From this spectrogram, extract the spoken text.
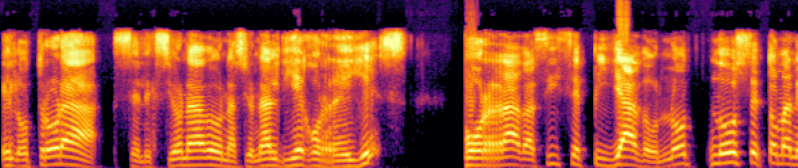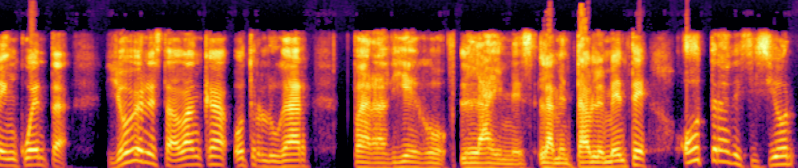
el otrora seleccionado nacional Diego Reyes. Borrado, así cepillado, no, no se toman en cuenta. Yo veo en esta banca otro lugar para Diego Laines. Lamentablemente, otra decisión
